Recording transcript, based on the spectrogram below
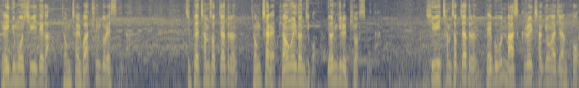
대규모 시위대가 경찰과 충돌했습니다. 집회 참석자들은 경찰에 병을 던지고 연기를 피웠습니다. 시위 참석자들은 대부분 마스크를 착용하지 않고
